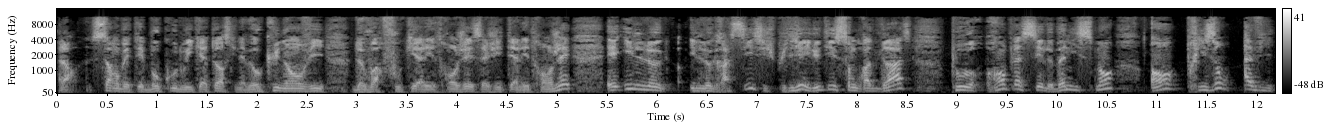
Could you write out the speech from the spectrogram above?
Alors ça embêtait beaucoup Louis XIV qui n'avait aucune envie de voir Fouquet à l'étranger, s'agiter à l'étranger, et il le, il le gracie, si je puis dire, il utilise son droit de grâce pour remplacer le bannissement en prison à vie.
